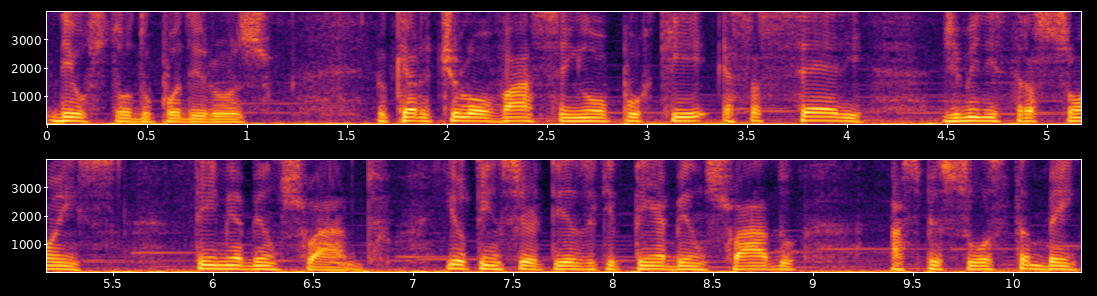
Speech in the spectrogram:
Deus Todo-Poderoso, eu quero te louvar, Senhor, porque essa série de ministrações tem me abençoado e eu tenho certeza que tem abençoado as pessoas também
